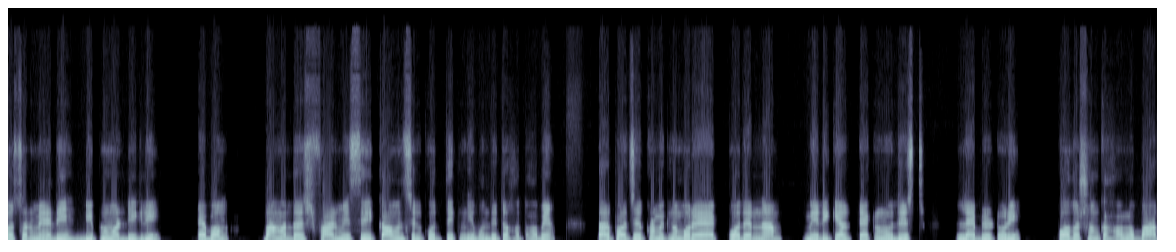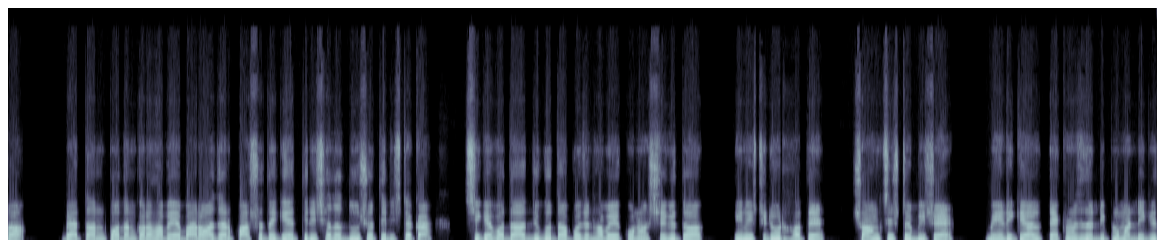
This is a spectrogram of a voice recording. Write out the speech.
বছর মেয়াদী ডিপ্লোমা ডিগ্রি এবং বাংলাদেশ ফার্মেসি কাউন্সিল কর্তৃক নিবন্ধিত হতে হবে। তারপর আছে ক্রমিক নম্বর এক, পদের নাম মেডিকেল টেকনোলজিস্ট ল্যাবরেটরি। পদ সংখ্যা হলো বারো। বেতন প্রদান করা হবে বারো হাজার পাঁচশো থেকে তিরিশ হাজার দুশো তিরিশ টাকা। শিক্ষকতা যোগ্যতা প্রয়োজন হবে কোন শিক্ষিত ইনস্টিটিউট হতে সংশ্লিষ্ট বিষয়ে মেডিকেল টেকনোলজিতে ডিপ্লোমা ডিগ্রি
